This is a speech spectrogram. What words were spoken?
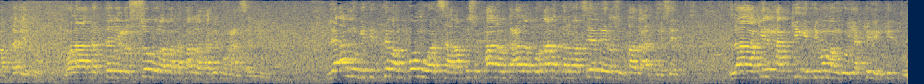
فاتبعوا ولا تتبعوا السبل فتفرق بكم عن سبيله لأنه قد تتبع قوم ورسى رب سبحانه وتعالى القرآن الدل ورسي اللي رسول قادة عدوسين لكن حقيقة ما من قوي يكين كتو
